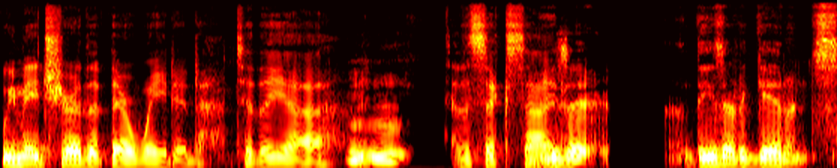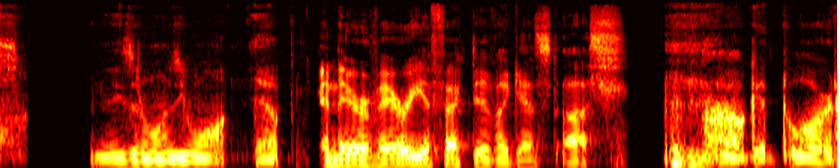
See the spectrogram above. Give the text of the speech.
We made sure that they're weighted to the uh, Mm-hmm. to the six side. These are these are the good ones. And these are the ones you want. Yep. and they are very effective against us. oh, good lord.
